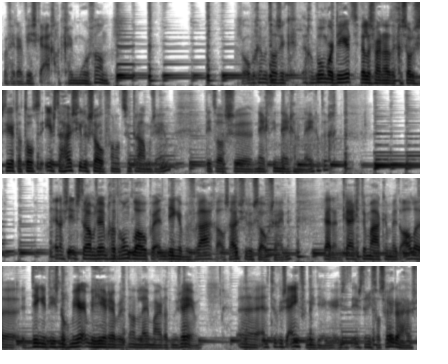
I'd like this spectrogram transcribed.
Maar verder wist ik eigenlijk geen moer van. Op een gegeven moment was ik gebombardeerd, weliswaar nadat ik gesolliciteerd had, tot eerste huisfilosoof van het Centraal Museum. Dit was uh, 1999. En als je in het Centraal Museum gaat rondlopen en dingen bevragen als huisfilosoof zijnde, ja, dan krijg je te maken met alle dingen die ze nog meer in beheer hebben dan alleen maar dat museum. Uh, en natuurlijk is één van die dingen is het, is het Schreuderhuis.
